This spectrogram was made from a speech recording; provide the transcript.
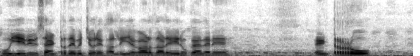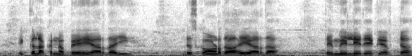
ਕੋਈ ਇਹ ਵੀ ਸੈਂਟਰ ਦੇ ਵਿੱਚ ਉਹਰੇ ਖਾਲੀ ਜਗ੍ਹਾ ਆਲੇ ਦੁਆਲੇ ਇਹਨੂੰ ਕਹਿੰਦੇ ਨੇ ਇੰਟਰੋ 190000 ਦਾ ਜੀ ਡਿਸਕਾਊਂਟ 10000 ਦਾ। ਤੇ ਮੇਲੇ ਦੇ ਗਿਫਟ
